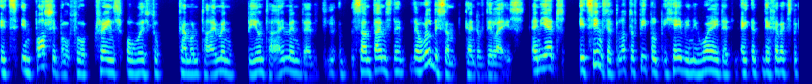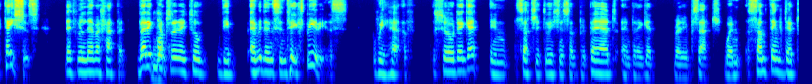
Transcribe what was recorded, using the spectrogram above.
it's impossible for trains always to come on time and be on time and that sometimes there, there will be some kind of delays and yet it seems that a lot of people behave in a way that uh, they have expectations that will never happen. Very yeah. contrary to the evidence and the experience we have. So they get in such situations unprepared and they get very upset when something that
